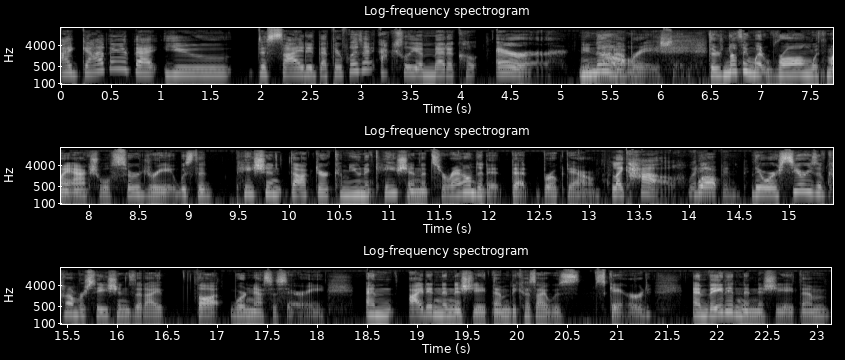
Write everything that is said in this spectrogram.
I gather that you decided that there wasn't actually a medical error in no. that operation. There's nothing went wrong with my actual surgery. It was the patient doctor communication that surrounded it that broke down. Like how? What well, happened? There were a series of conversations that I thought were necessary. And I didn't initiate them because I was scared, and they didn't initiate them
